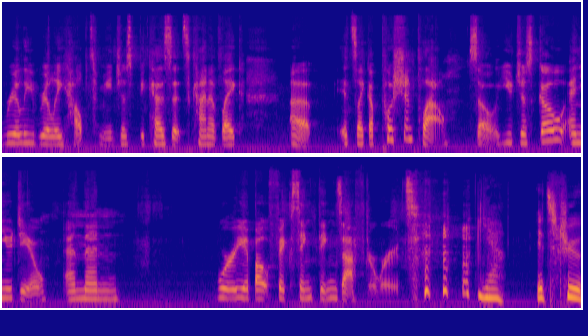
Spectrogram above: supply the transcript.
really, really helped me just because it's kind of like uh, it's like a push and plow. So you just go and you do, and then worry about fixing things afterwards. yeah. It's true.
